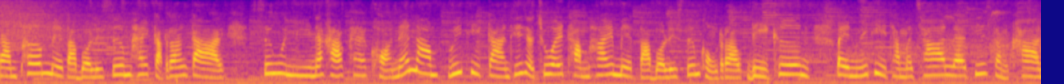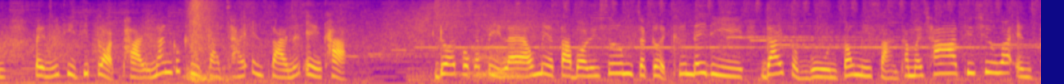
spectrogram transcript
การเพิ่มเมตาบอลิซึมให้กับร่างกาย ซึ่งวันนี้นะคะแพรขอแนะนำวิธีการที่จะช่วยทำให้เมตาบอลิซึมของเราดีขึ้น เป็นวิธีธรรมชาติและที่สำคัญ เป็นวิธีที่ปลอดภัยนั่นก็คือการใช้เอนไซม์นั่นเองค่ะโดยปกติแล้วเมตาบอลิซึมจะเกิดขึ้นได้ดี ได้สมบูรณ์ต้องมีสารธรรมชาติที่ชื่อว่าเอนไซ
